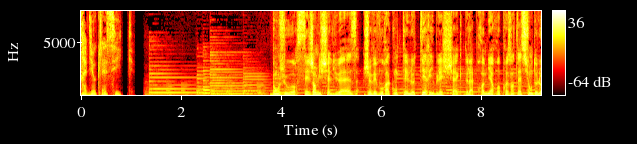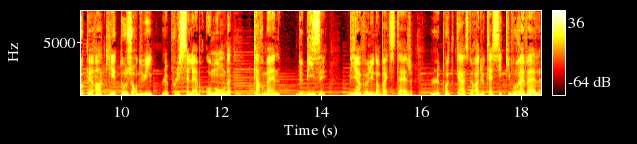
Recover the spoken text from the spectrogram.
Radio Classique. Bonjour, c'est Jean-Michel Duez. Je vais vous raconter le terrible échec de la première représentation de l'opéra qui est aujourd'hui le plus célèbre au monde, Carmen de Bizet. Bienvenue dans Backstage, le podcast de Radio Classique qui vous révèle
